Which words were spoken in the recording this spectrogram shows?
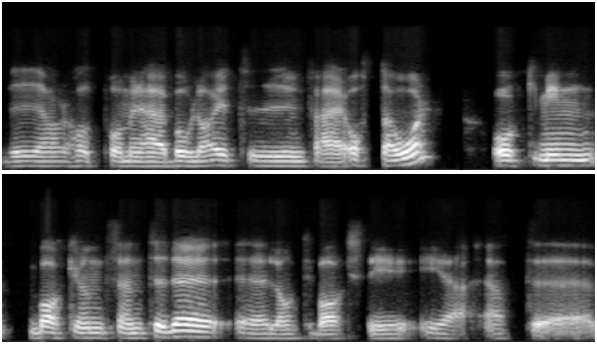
vi har hållit på med det här bolaget i ungefär åtta år. Och min bakgrund sedan tidigare eh, långt tillbaks det är att eh,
